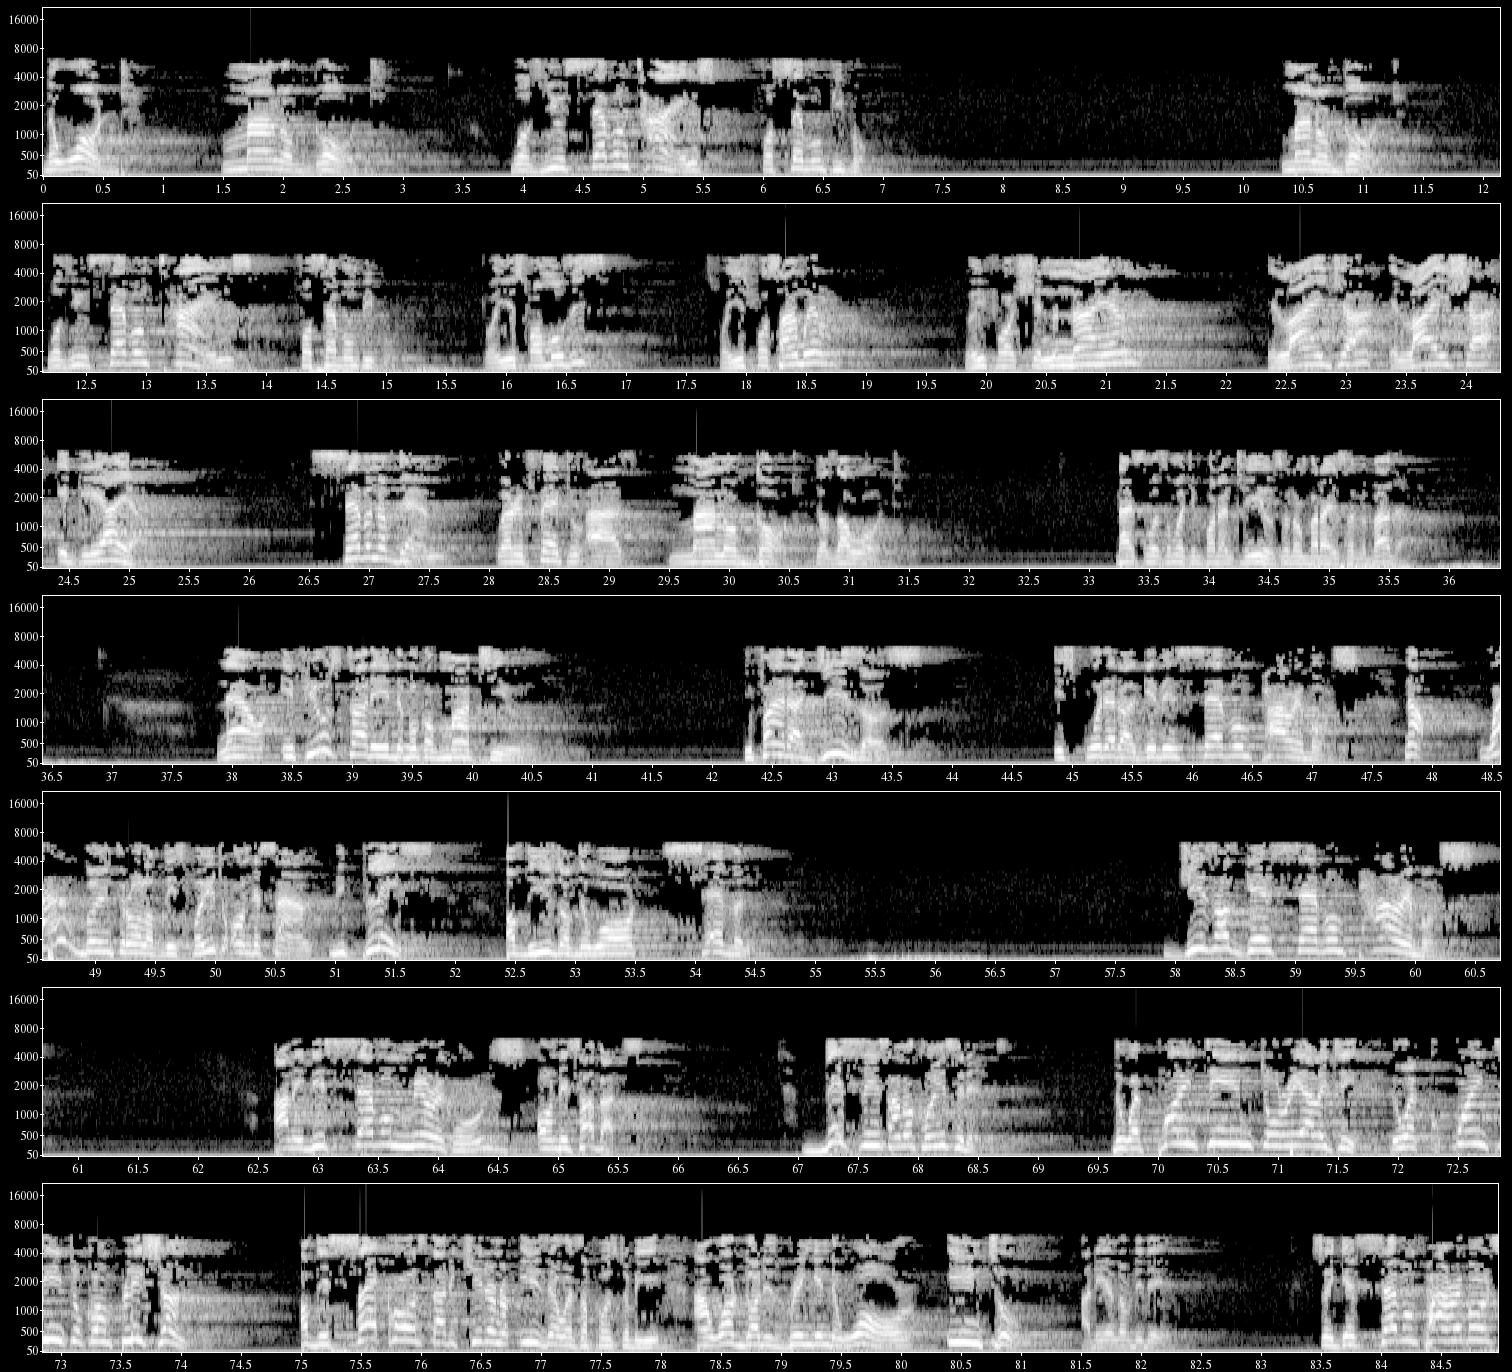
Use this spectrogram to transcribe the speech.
the word man of God was used seven times for seven people. Man of God was used seven times for seven people. It was used for Moses, it was used for Samuel, it was used for Shemaiah, Elijah, Elisha, Igdaliah. Seven of them were referred to as man of God. Just that word. That's what's so much important to you, so don't bother yourself about that. Now, if you study the book of Matthew, you find that Jesus is quoted as giving seven parables. Now, why I'm going through all of this, for you to understand the place of the use of the word seven Jesus gave seven parables. And he did seven miracles on the Sabbath. These things are not coincidence. They were pointing to reality. They were pointing to completion of the cycles that the children of Israel were supposed to be and what God is bringing the world into at the end of the day. So he gave seven parables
